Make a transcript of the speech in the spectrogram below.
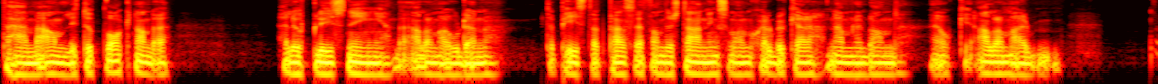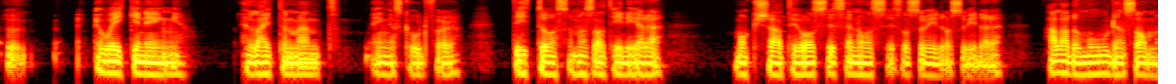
det här med andligt uppvaknande eller upplysning, alla de här orden, the peace that passeth understanding som man själv brukar nämna ibland och alla de här eh, awakening, enlightenment, engelska ord för dito som jag sa tidigare, moksha, teosis, enosis och så vidare och så vidare. Alla de orden som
